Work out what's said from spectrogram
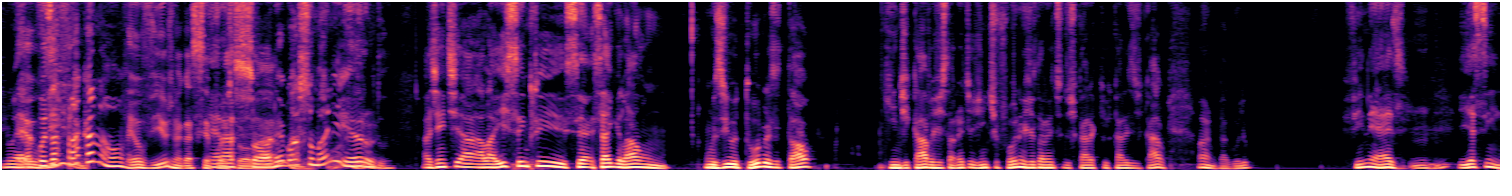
Não era Eu coisa vi. fraca, não, velho. Eu vi os negócios que você Era postou só lá. negócio mano. Maneiro. lindo. A gente, a Laís sempre se- segue lá um- uns youtubers e tal, que indicava restaurante. A gente foi no restaurante dos caras que os caras indicavam. Mano, bagulho finese. Uhum. E assim,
